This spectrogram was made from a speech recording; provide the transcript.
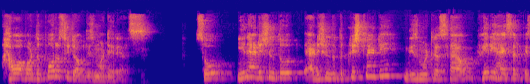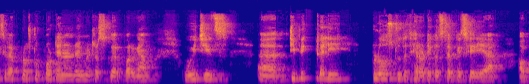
how about the porosity of these materials? So in addition to addition to the crystallinity, these materials have very high surface area, close to 1400 meters square per gram, which is uh, typically close to the theoretical surface area of,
